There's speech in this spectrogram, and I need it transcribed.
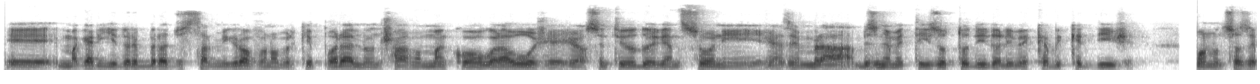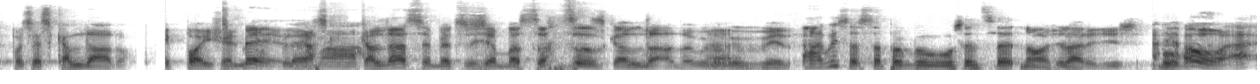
E magari gli dovrebbero aggiustare il microfono perché Porello non c'ha manco con la voce, cioè, ho sentito due canzoni, cioè, sembra bisogna mettere i sottotitoli per capire che dice ma non so se poi si è scaldato. E poi c'è Beh, il problema. Scaldarsi penso sia abbastanza scaldato quello ah. che vedo. Ah, questa sta proprio senza. No, ce l'ha regista. Boh. Oh, ah,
